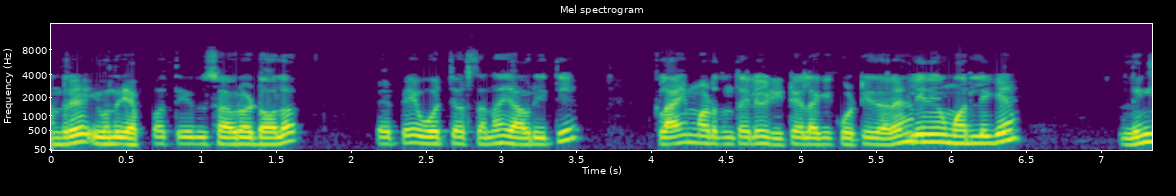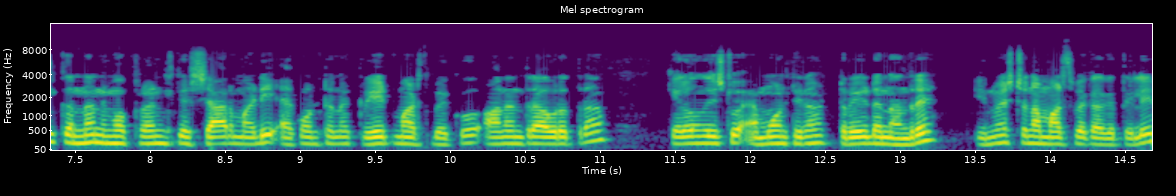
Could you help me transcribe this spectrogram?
ಅಂದರೆ ಈ ಒಂದು ಎಪ್ಪತ್ತೈದು ಸಾವಿರ ಡಾಲರ್ ಪೆಪೆ ಓಚರ್ಸನ್ನು ಯಾವ ರೀತಿ ಕ್ಲೈಮ್ ಮಾಡೋದು ಅಂತ ಇಲ್ಲಿ ಡೀಟೇಲ್ ಆಗಿ ಕೊಟ್ಟಿದ್ದಾರೆ. ಇಲ್ಲಿ ನೀವು ಮೊದಲಿಗೆ ಲಿಂಕನ್ನು ನಿಮ್ಮ ಫ್ರೆಂಡ್ಸ್ಗೆ ಶೇರ್ ಮಾಡಿ ಅಕೌಂಟನ್ನು ಕ್ರಿಯೇಟ್ ಮಾಡಿಸ್ಬೇಕು. ಆನಂತರ ಅವ್ರ ಹತ್ರ ಕೆಲವೊಂದಿಷ್ಟು ಅಮೌಂಟಿನ ಟ್ರೇಡನ್ನು ಅಂದರೆ ಇನ್ವೆಸ್ಟನ್ನು ಮಾಡಿಸ್ಬೇಕಾಗುತ್ತೆ. ಇಲ್ಲಿ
